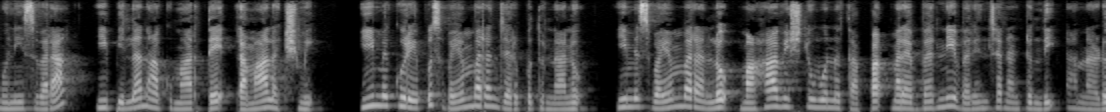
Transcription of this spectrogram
మునీశ్వర ఈ పిల్ల నా కుమార్తె రమాలక్ష్మి. ఈమెకు రేపు స్వయంవరం జరుపుతున్నాను. ఈమె స్వయంవరంలో మహావిష్ణువును తప్ప మరెవ్వరినీ వరించనంటుంది అన్నాడు.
